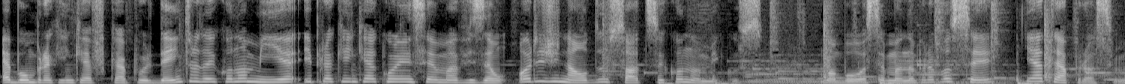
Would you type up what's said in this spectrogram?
É bom para quem quer ficar por dentro da economia e para quem quer conhecer uma visão original dos fatos econômicos. Uma boa semana para você e até a próxima.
